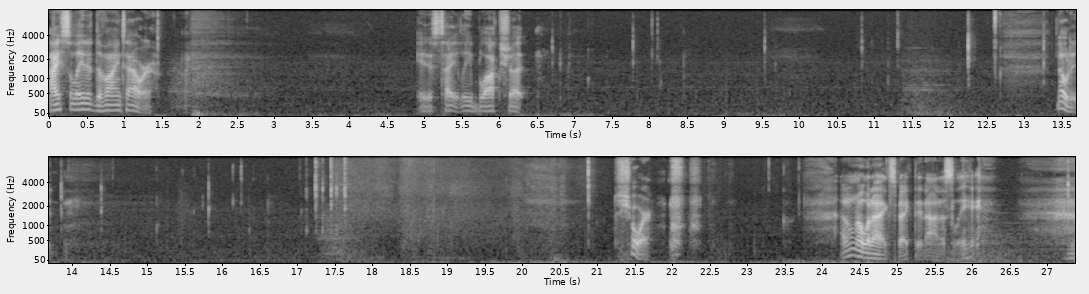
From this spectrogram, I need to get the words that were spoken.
Isolated Divine Tower. It is tightly blocked shut. Noted. Sure. I don't know what I expected, honestly.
